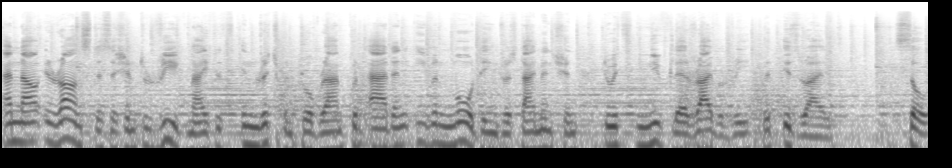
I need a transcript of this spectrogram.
And now Iran's decision to reignite its enrichment program could add an even more dangerous dimension to its nuclear rivalry with Israel. So,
